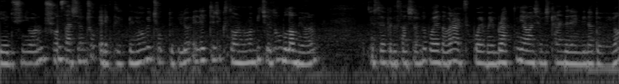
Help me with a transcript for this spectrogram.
diye düşünüyorum. Şu an saçlarım çok elektrikleniyor ve çok dökülüyor. Elektrik sorunuma bir çözüm bulamıyorum. Üstelik de saçlarımda boya da var. Artık boyamayı bıraktım. Yavaş yavaş kendi rengine dönüyor.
